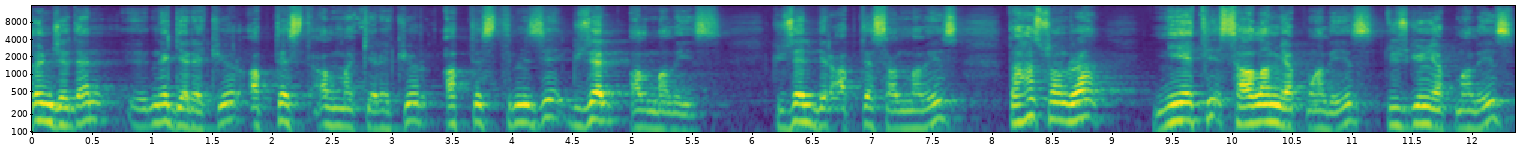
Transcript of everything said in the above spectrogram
önceden e, ne gerekiyor? Abdest almak gerekiyor. Abdestimizi güzel almalıyız. Güzel bir abdest almalıyız. Daha sonra niyeti sağlam yapmalıyız, düzgün yapmalıyız.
